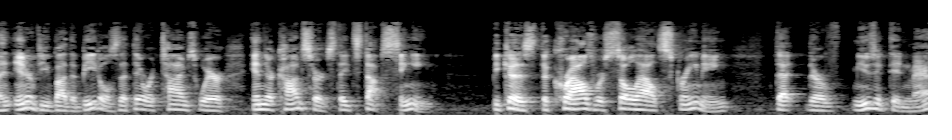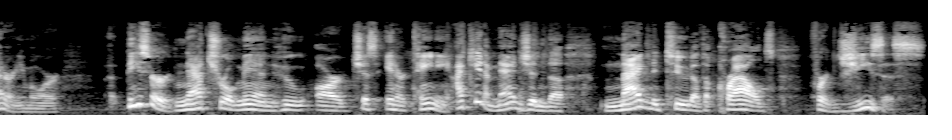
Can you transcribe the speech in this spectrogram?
an interview by the Beatles that there were times where in their concerts they'd stop singing because the crowds were so loud screaming that their music didn't matter anymore. These are natural men who are just entertaining. I can't imagine the magnitude of the crowds for Jesus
